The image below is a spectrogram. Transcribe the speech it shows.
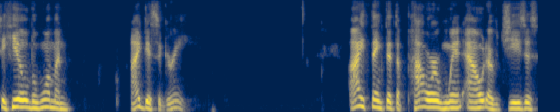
to heal the woman, I disagree. I think that the power went out of Jesus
